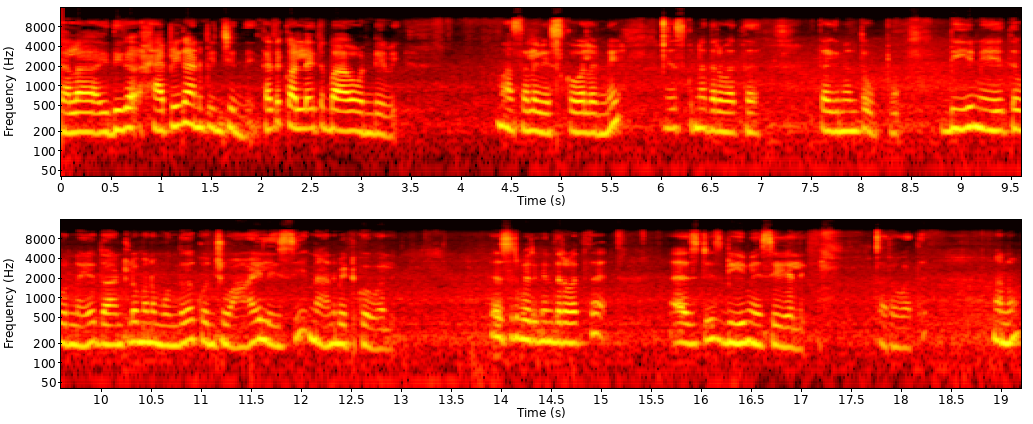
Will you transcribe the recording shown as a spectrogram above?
చాలా ఇదిగా హ్యాపీగా అనిపించింది. కాకపోతే కళ్ళు అయితే బాగా ఉండేవి మసాలా వేసుకోవాలండి. వేసుకున్న తర్వాత తగినంత ఉప్పు. బియ్యం ఏవైతే ఉన్నాయో దాంట్లో మనం ముందుగా కొంచెం ఆయిల్ వేసి నానబెట్టుకోవాలి. ఎసరు పెరిగిన తర్వాత యాజ్ ఇట్ ఈస్ బియ్యం వేసేయాలి. తర్వాత మనం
